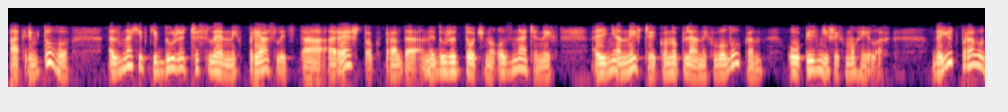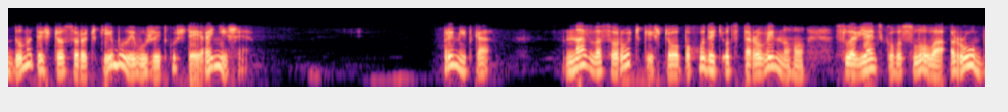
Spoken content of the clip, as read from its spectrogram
А крім того, знахідки дуже численних пряслиць та решток, правда, не дуже точно означених льняних чи конопляних волокон у пізніших могилах, дають право думати, що сорочки були в ужитку ще й раніше. Примітка. Назва сорочки, що походить від старовинного слов'янського слова руб,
